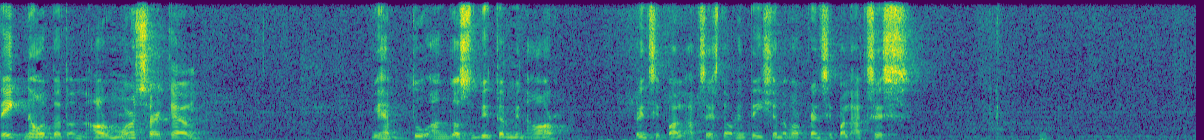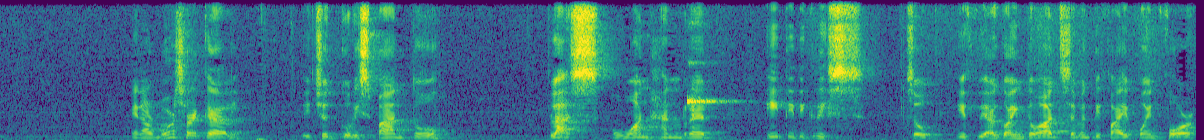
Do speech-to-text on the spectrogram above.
take note that on our Mohr circle we have two angles to determine our principal axis the orientation of our principal axis. In our Mohr circle it should correspond to plus 180 degrees. So if we are going to add 75.4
